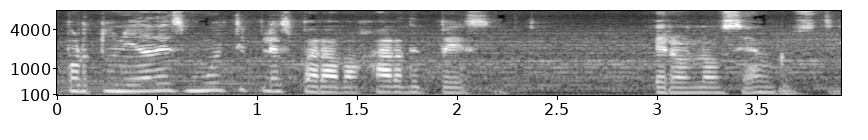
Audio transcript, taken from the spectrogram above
Oportunidades múltiples para bajar de peso, pero no se angustie.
